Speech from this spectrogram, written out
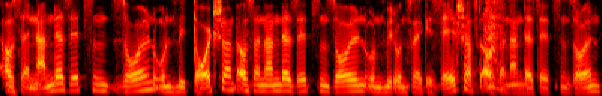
auseinandersetzen sollen und mit Deutschland auseinandersetzen sollen und mit unserer Gesellschaft auseinandersetzen sollen.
